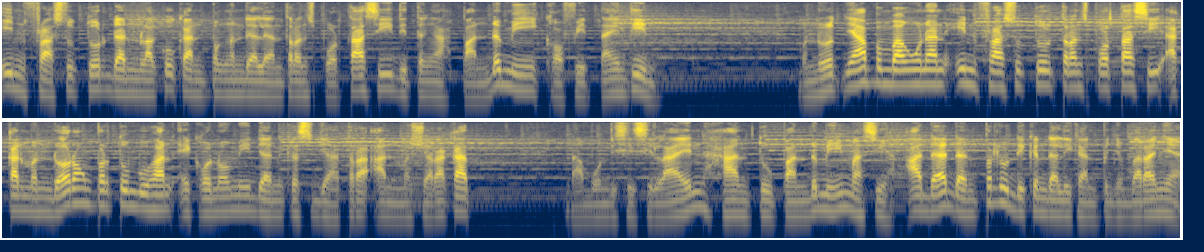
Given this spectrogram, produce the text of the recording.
infrastruktur dan melakukan pengendalian transportasi di tengah pandemi COVID-19. Menurutnya, pembangunan infrastruktur transportasi akan mendorong pertumbuhan ekonomi dan kesejahteraan masyarakat. Namun di sisi lain, hantu pandemi masih ada dan perlu dikendalikan penyebarannya.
